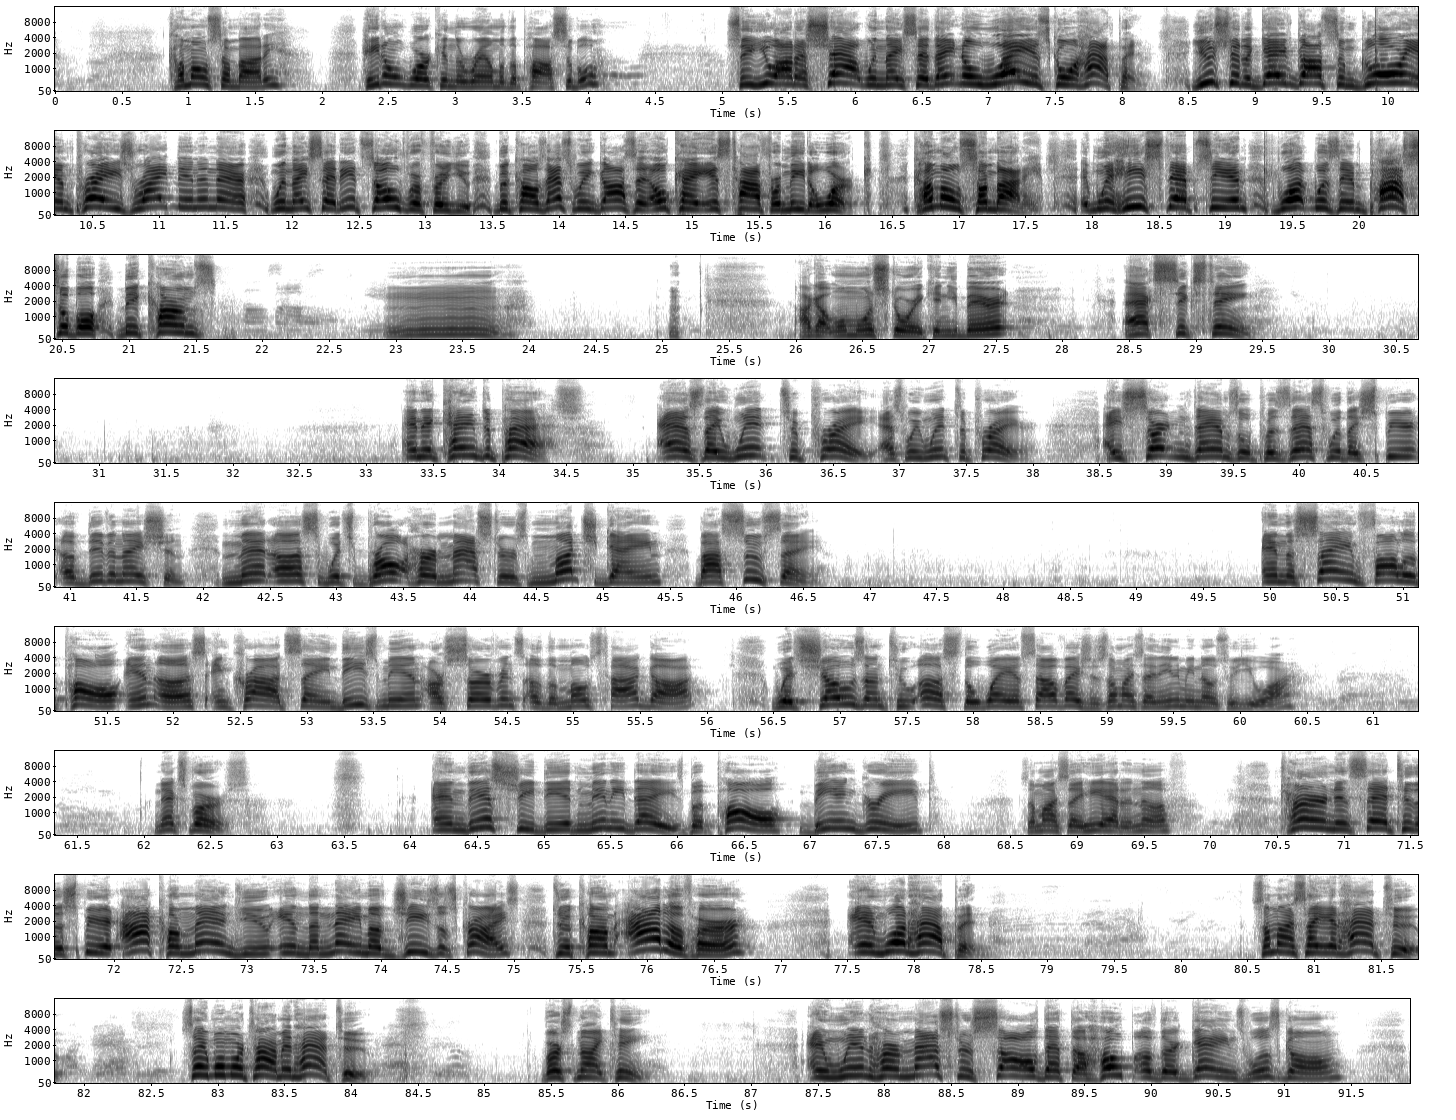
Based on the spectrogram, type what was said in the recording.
Come on, somebody. He don't work in the realm of the possible. See, you ought to shout when they said, there ain't no way it's going to happen. You should have gave God some glory and praise right then and there when they said it's over for you because that's when God said, okay, it's time for me to work. Come on, somebody. And when He steps in, what was impossible becomes. Mm. I got one more story. Can you bear it? Acts 16. And it came to pass, as they went to pray, as we went to prayer, a certain damsel possessed with a spirit of divination met us, which brought her masters much gain by soothsaying. And the same followed Paul and us and cried, saying, These men are servants of the Most High God, which shows unto us the way of salvation. Somebody say, The enemy knows who you are. Next verse. And this she did many days. But Paul, being grieved, somebody say he had enough, turned and said to the Spirit, I command you in the name of Jesus Christ to come out of her. And what happened? Somebody say it had to. Say it one more time, it had to. Verse 19. And when her masters saw that the hope of their gains was gone,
